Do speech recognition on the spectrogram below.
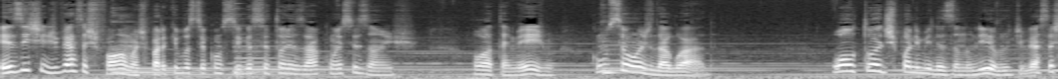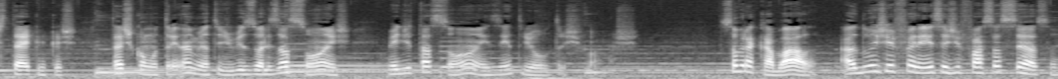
Existem diversas formas para que você consiga sintonizar com esses anjos, ou até mesmo com o seu anjo da guarda. O autor disponibiliza no livro diversas técnicas, tais como treinamento de visualizações, meditações, entre outras formas. Sobre a Cabala, há duas referências de fácil acesso,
